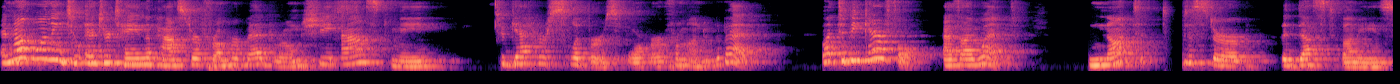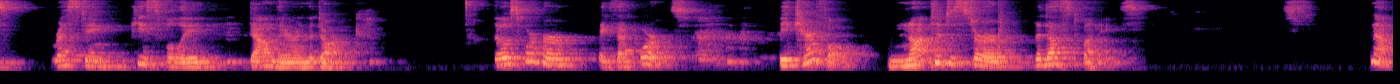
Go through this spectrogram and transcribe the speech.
And not wanting to entertain the pastor from her bedroom, she asked me to get her slippers for her from under the bed, but to be careful as I went, not to disturb the dust bunnies resting peacefully down there in the dark. Those were her exact words. Be careful not to disturb the dust bunnies. Now,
